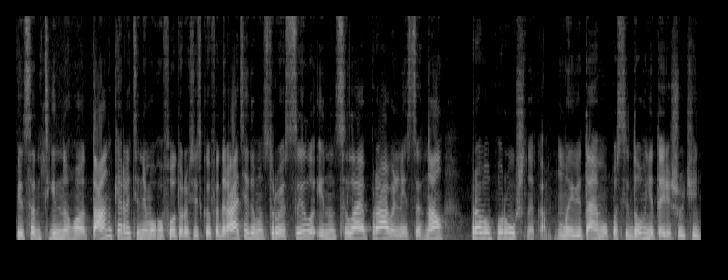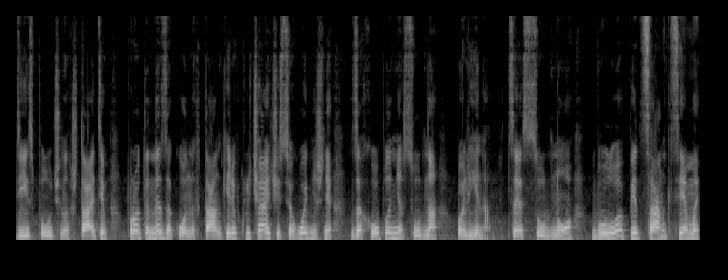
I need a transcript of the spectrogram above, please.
підсанкційного танкера тіньового флоту Російської Федерації демонструє силу і надсилає правильний сигнал правопорушникам. Ми вітаємо послідовні та рішучі дії Сполучених Штатів проти незаконних танкерів, включаючи сьогоднішнє захоплення судна Оліна. Це судно було під санкціями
